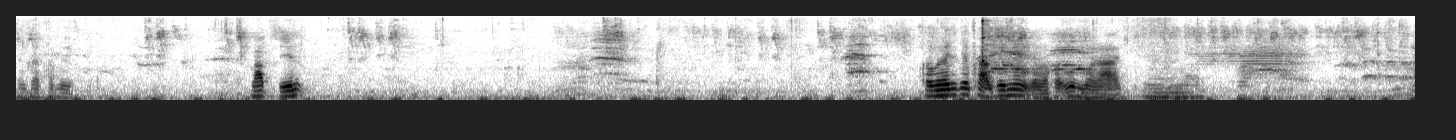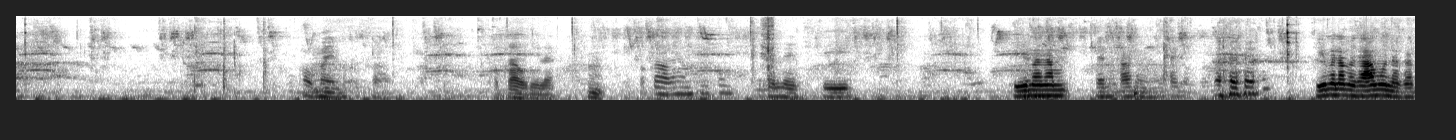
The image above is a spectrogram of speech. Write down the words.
ทำการทำเอง รับสินเขาเห็นเจ้าสาวเจ้าหนุ่มแต่ว่าเขาอุ้มมาหลายเข้าไม่มาสุดสาวเขาเก่านี่แหละประกอบแล้วทำที่ต้องท่านเนี่ยทีทีมานเป็นข้าวหนึ่งใช่ำทีมานำมาเช้ามื้อนะครับ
